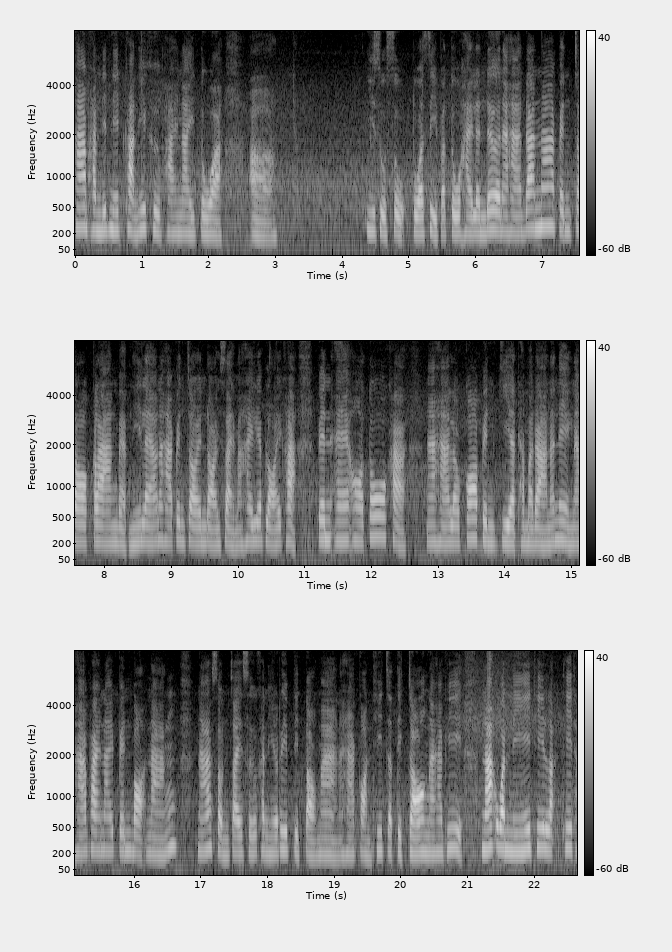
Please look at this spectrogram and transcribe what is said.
5,000 นิดๆค่ะนี่คือภายในตัว อีซูซุตัว 4 ประตู Highlander นะคะ ด้านหน้าเป็นจอกลางแบบนี้แล้วนะคะ เป็นจอ Android ใส่มาให้เรียบร้อยค่ะ เป็น Air Auto ค่ะนะคะแล้วก็เป็นเกียร์ธรรมดานั่นเองนะคะ ภายในเป็นเบาะหนังนะสนใจซื้อคันนี้รีบติดต่อมานะคะ ก่อนที่จะติดจองนะคะพี่ณวันนี้ที่ที่ท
